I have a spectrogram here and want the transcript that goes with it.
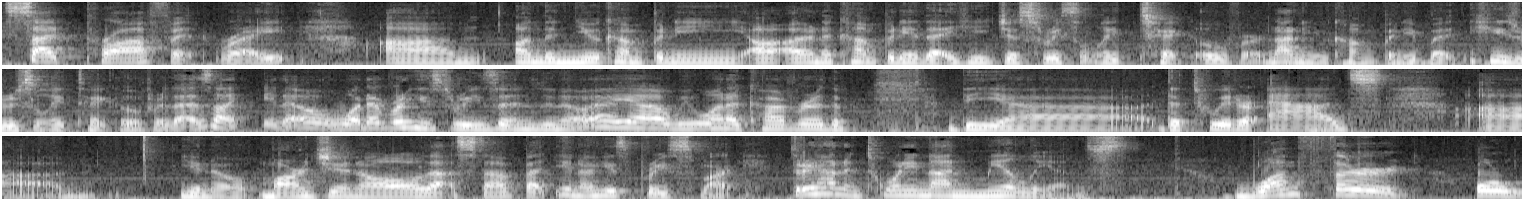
side profit right? Um, on the new company uh, on a company that he just recently took over. Not a new company but he's recently take over. That's like you know whatever his reasons you know oh, yeah we want to cover the the uh, the twitter ads um, you know margin all that stuff. But you know he's pretty smart. 329 millions. One third or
